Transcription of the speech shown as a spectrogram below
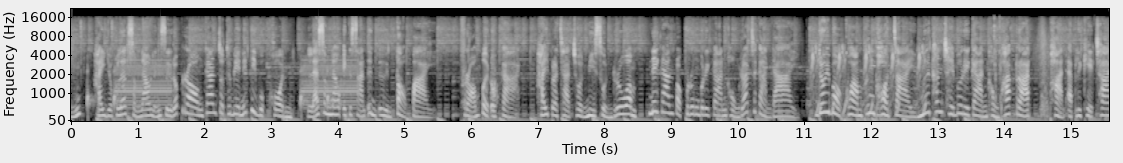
ลให้ยกเลิกสำเนาหนังสือรับรองการจดทะเบียนนิติบุคคล และสำเนาเอกสารอื่น ๆ ต่อไป พร้อมเปิดโอกาส ให้ประชาชนมีส่วนร่วม ในการปรับปรุงบริการของราชการได้ โดยบอกความพึงพอใจเมื่อท่านใช้บริการของภาครัฐ ผ่านแอปพลิเคชัน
